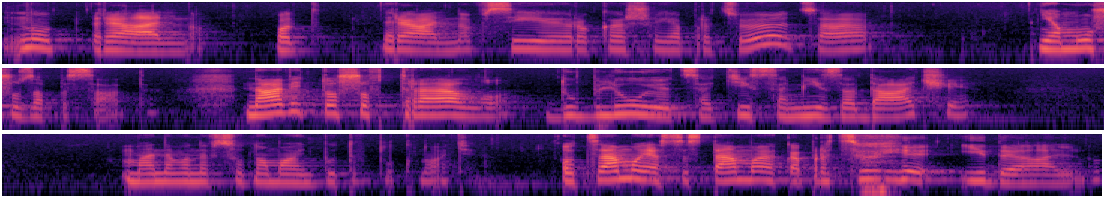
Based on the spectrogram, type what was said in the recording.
ну, реально, от реально, всі роки, що я працюю, це я мушу записати. Навіть то, що в трело дублюються ті самі задачі, у мене вони все одно мають бути в блокноті. Оце моя система, яка працює ідеально.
